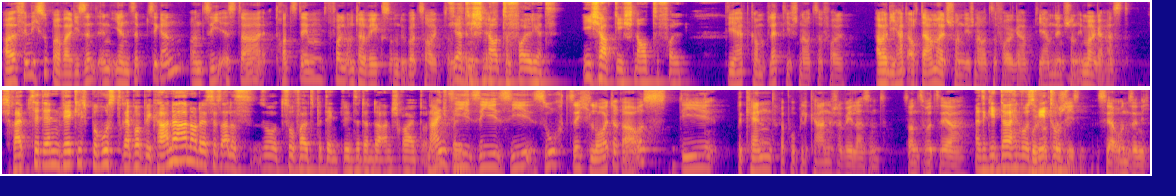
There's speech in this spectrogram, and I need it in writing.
Aber finde ich super, weil die sind in ihren 70ern und sie ist da trotzdem voll unterwegs und überzeugt. Und sie hat die Schnauze voll jetzt. Ich hab die Schnauze voll. Die hat komplett die Schnauze voll. Aber die hat auch damals schon die Schnauze voll gehabt. Die haben den schon immer gehasst. Schreibt sie denn wirklich bewusst Republikaner an oder ist das alles so zufallsbedingt, wen sie dann da anschreibt? Und Nein, sie, anspricht? sie, sie sucht sich Leute raus, die bekennt republikanische Wähler sind. Sonst wird sie ja Also geht dahin, wo es weh tut. Ist ja unsinnig.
